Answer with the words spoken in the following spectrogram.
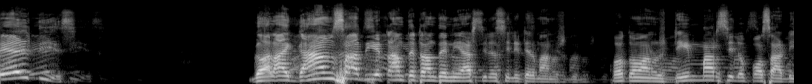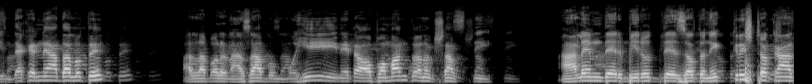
বেল্ট দিয়েছে। গলায় গামছা দিয়ে টানতে টানতে নিয়ে আসছিল সিলেটের মানুষগুলো। কত মানুষ ডিম মারছিল, পচা ডিম। দেখেন না আদালতে? আল্লাহ বলেন আজাব মহিন। এটা অপমানজনক শাস্তি। আলেমদের বিরুদ্ধে যত নিকৃষ্ট কাজ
